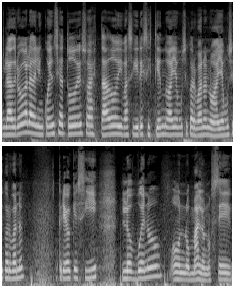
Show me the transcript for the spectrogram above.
la droga, la delincuencia, todo eso ha estado y va a seguir existiendo, haya música urbana o no haya música urbana. Creo que sí, lo bueno o lo malo, no sé,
